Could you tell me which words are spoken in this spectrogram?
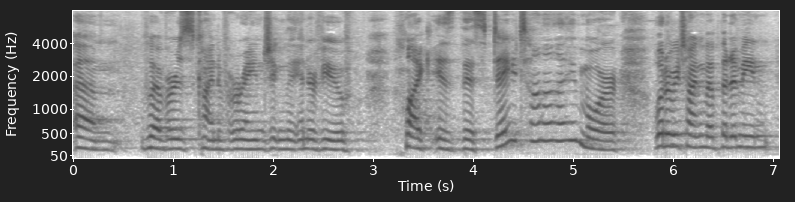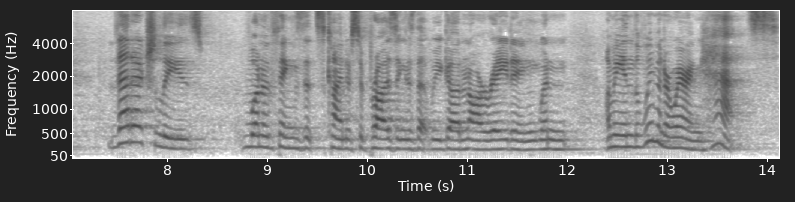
um, whoever's kind of arranging the interview, like, is this daytime or what are we talking about? But I mean, that actually is one of the things that's kind of surprising is that we got an R rating when, I mean, the women are wearing hats,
